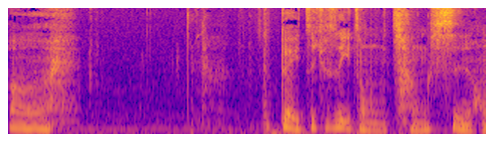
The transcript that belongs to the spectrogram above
嗯。对，这就是一种尝试哈。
